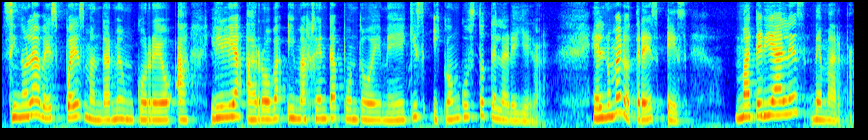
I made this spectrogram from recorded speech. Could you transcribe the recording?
Si no la ves, puedes mandarme un correo a lilia.imagenta.mx y con gusto te la haré llegar. El número 3 es materiales de marca.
